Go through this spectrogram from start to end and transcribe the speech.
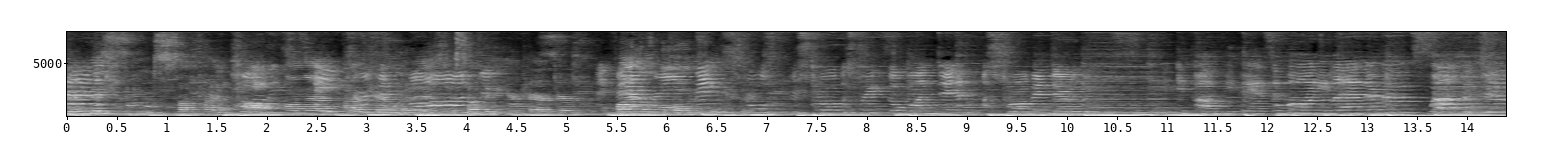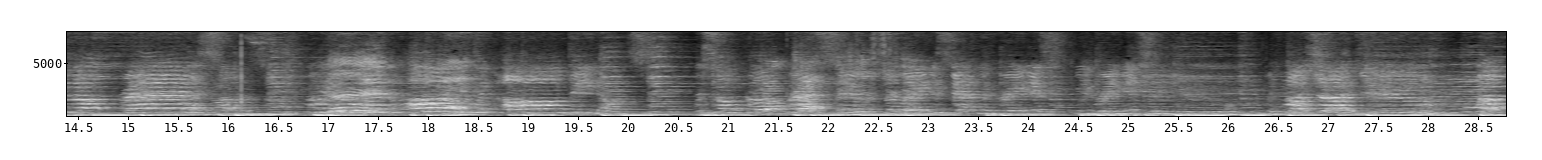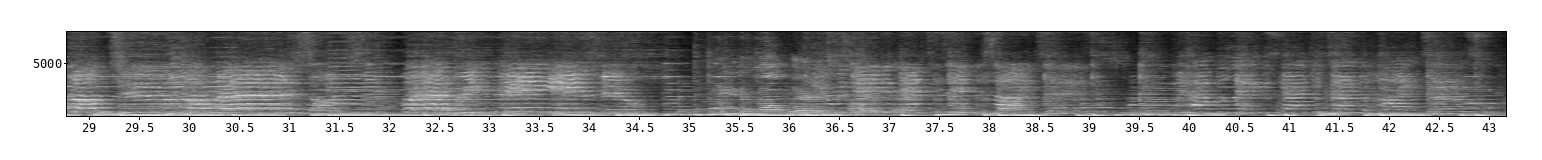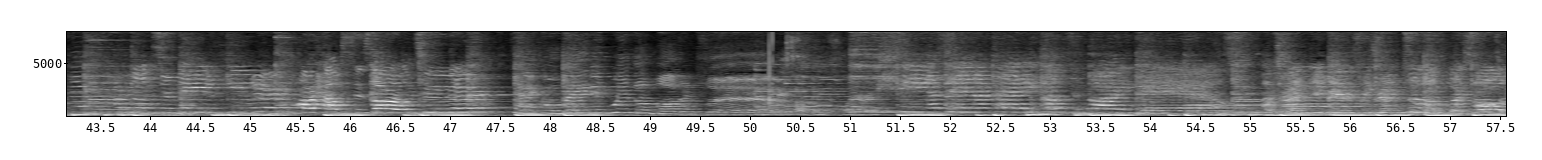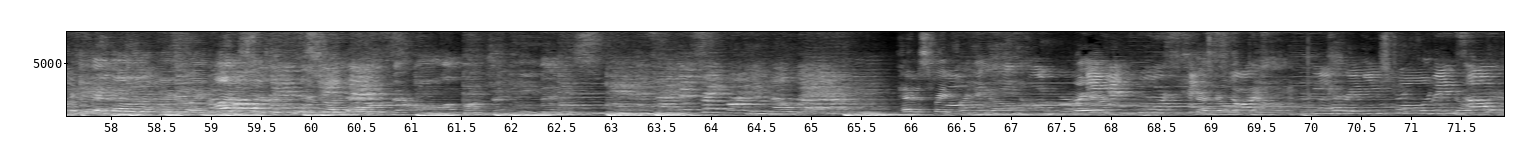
Can make you do some kind of pop on that? I don't care what it is, just something in your character. Find a little moment is straight for you know where you guys are gonna look down on it. Straight for you know where.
